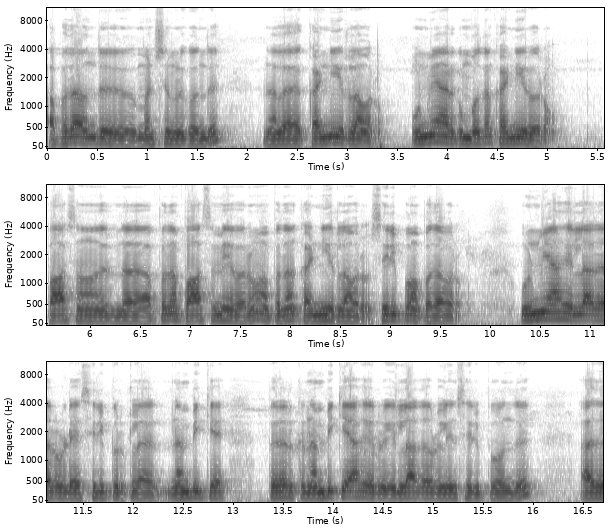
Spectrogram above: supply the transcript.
அப்போ தான் வந்து மனுஷங்களுக்கு வந்து நல்ல கண்ணீர்லாம் வரும். உண்மையாக இருக்கும்போது தான் கண்ணீர் வரும். பாசம் இருந்தால் அப்போ தான் பாசமே வரும் அப்போ தான் கண்ணீர்லாம் வரும். சிரிப்பும் அப்போ தான் வரும். உண்மையாக இல்லாதவர்களுடைய சிரிப்பு இருக்குல்ல நம்பிக்கை பிறருக்கு நம்பிக்கையாக இரு- இல்லாதவர்களின் சிரிப்பு வந்து அது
